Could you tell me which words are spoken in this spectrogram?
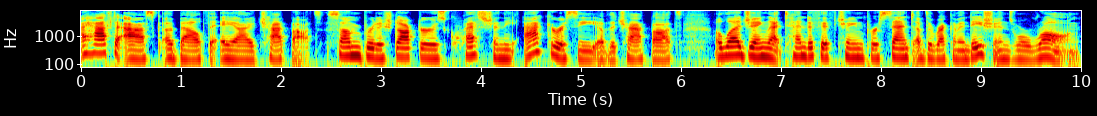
I have to ask about the AI chatbots. Some British doctors question the accuracy of the chatbots, alleging that 10 to 15% of the recommendations were wrong.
